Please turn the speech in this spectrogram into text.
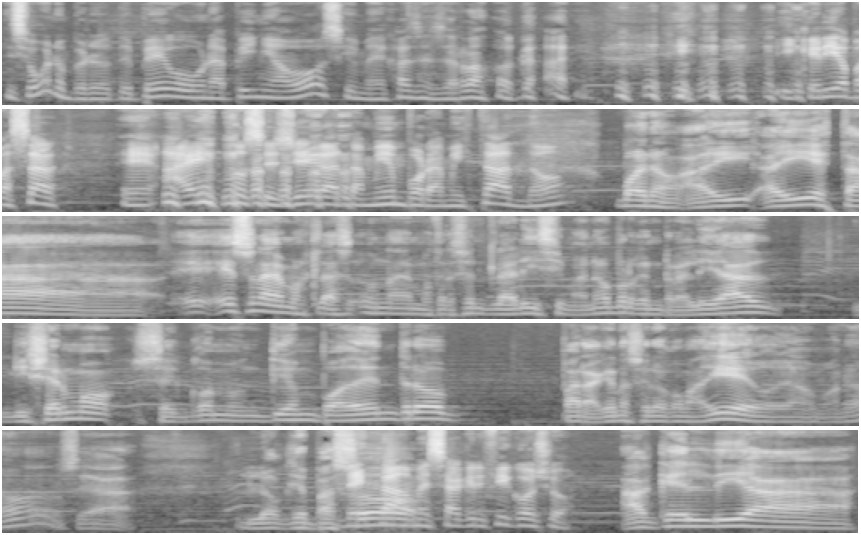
Dice, bueno, pero te pego una piña a vos y me dejas encerrado acá. Y, y quería pasar. Eh, a esto se llega también por amistad, ¿no? Bueno, ahí, ahí está. e- Es una demostración, una demostración clarísima, ¿no? Porque en realidad Guillermo se come un tiempo adentro para que no se lo coma Diego, digamos, ¿no? O sea, lo que pasó. Deja, me sacrifico yo. aquel día,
